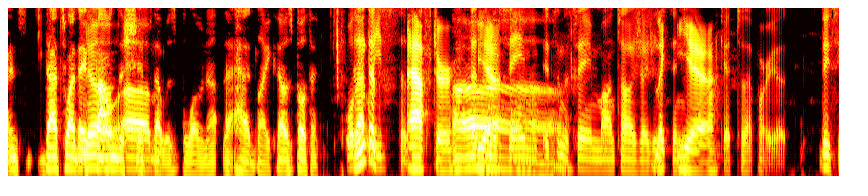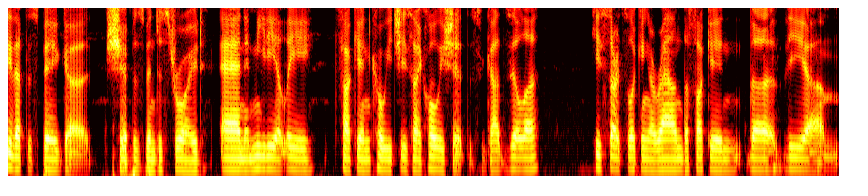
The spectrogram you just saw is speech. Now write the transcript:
And that's why they No, found the ship um, that was blown up that had like that was both a well I think that that's leads to after. that's in the same. It's in the same montage. I just like didn't yeah. get to that part yet. They see that this big uh, ship has been destroyed, and immediately, fucking Koichi's like, "Holy shit, this is Godzilla!" He starts looking around the fucking the the um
